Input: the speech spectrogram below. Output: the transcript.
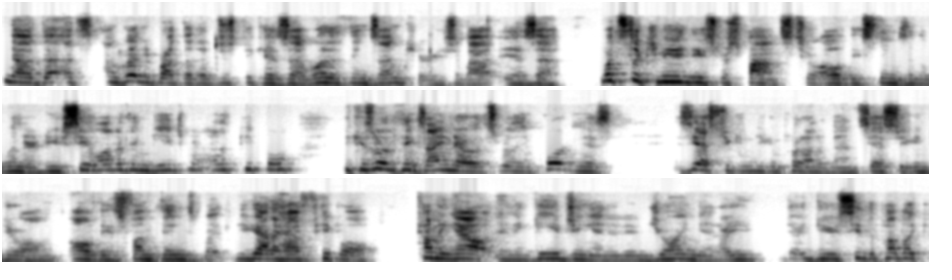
No, that's I'm glad you brought that up just because uh, one of the things I'm curious about is uh, what's the community's response to all of these things in the winter? Do you see a lot of engagement out of people? Because one of the things I know that's really important is, is yes, you can you can put on events, yes, you can do all all these fun things, but you got to have people coming out and engaging in and enjoying it. Are you do you see the public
